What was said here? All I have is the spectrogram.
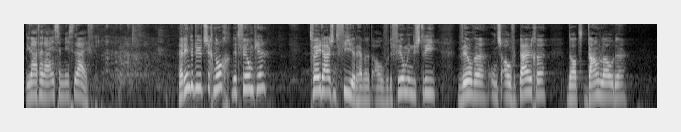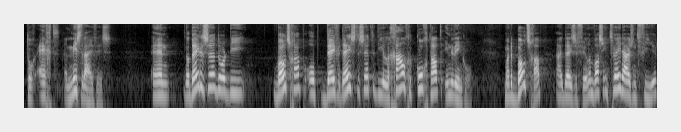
Piraterij is een misdrijf. Herinnert u het zich nog, dit filmpje? 2004 hebben we het over. De filmindustrie wilde ons overtuigen dat downloaden toch echt een misdrijf is. En dat deden ze door die boodschap op dvd's te zetten die je legaal gekocht had in de winkel. Maar de boodschap uit deze film was in 2004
